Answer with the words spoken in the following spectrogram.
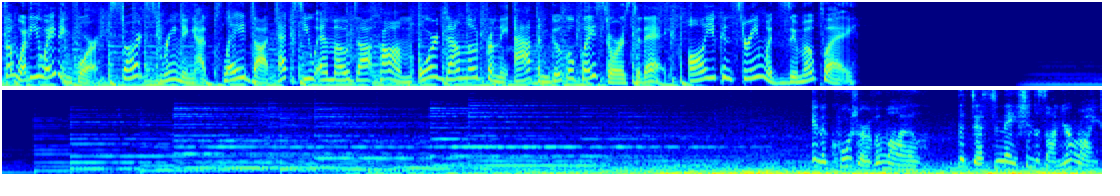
So what are you waiting for? Start streaming at play.xumo.com or download from the app and Google Play stores today. All you can stream with Xumo Play. In a quarter of a mile, the destination is on your right.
